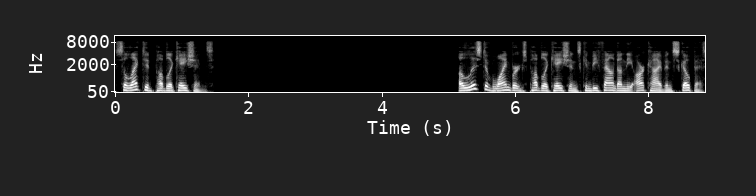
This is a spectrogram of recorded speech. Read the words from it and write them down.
Selected publications. A list of Weinberg's publications can be found on the arXiv and Scopus.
